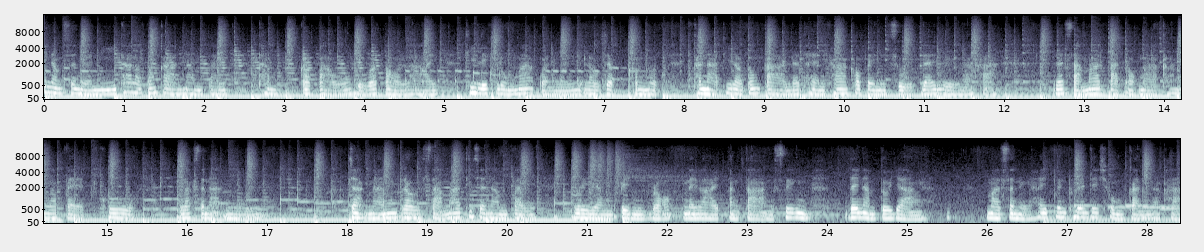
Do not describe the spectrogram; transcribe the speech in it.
ที่นำเสนอนี้ถ้าเราต้องการนำไปทำกระเป๋าหรือว่าต่อลายที่เล็กลงมากกว่านี้ เราจะกำหนดขนาดที่เราต้องการและแทนค่าเข้าไปในสูตรได้เลยนะคะ และสามารถตัดออกมาครั้งละ 8 คู่ลักษณะนี้ จากนั้นเราสามารถที่จะนำไปเรียงเป็นบล็อกในลายต่างๆ ซึ่งได้นำตัวอย่างมาเสนอให้เพื่อนๆได้ชมกันนะคะ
